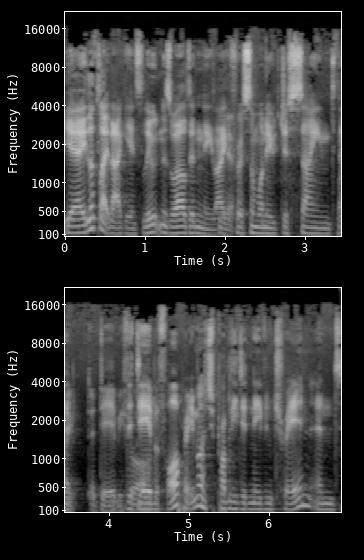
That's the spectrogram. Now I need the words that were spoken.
Yeah, he looked like that against Luton as well, didn't he? Like Yeah. for someone who just signed the, like a day before, the day before, pretty much. Probably didn't even train, and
